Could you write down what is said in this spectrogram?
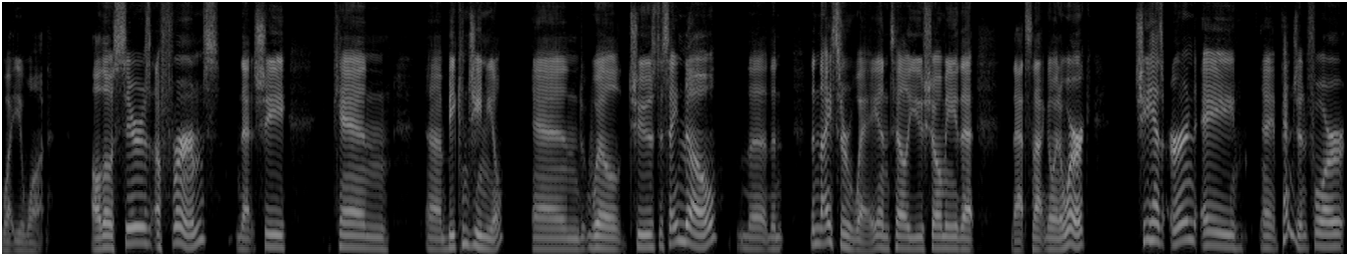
what you want. Although Sears affirms that she can uh, be congenial and will choose to say no the, the the nicer way until you show me that that's not going to work. She has earned a, a penchant for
